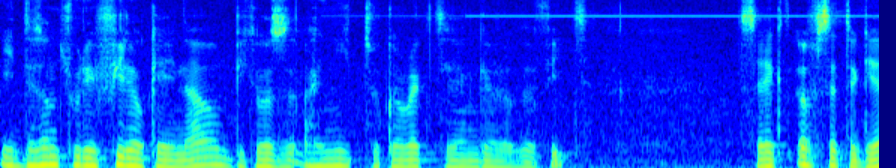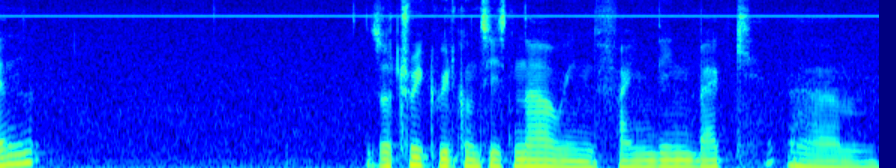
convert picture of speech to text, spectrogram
It doesn't really feel okay now because I need to correct the angle of the feet. Select offset again. The trick will consist now in finding back um,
